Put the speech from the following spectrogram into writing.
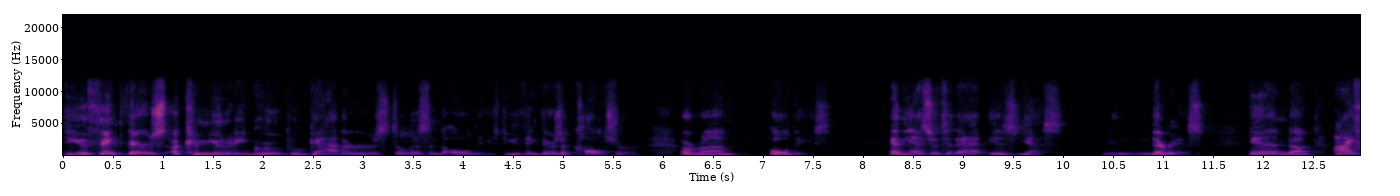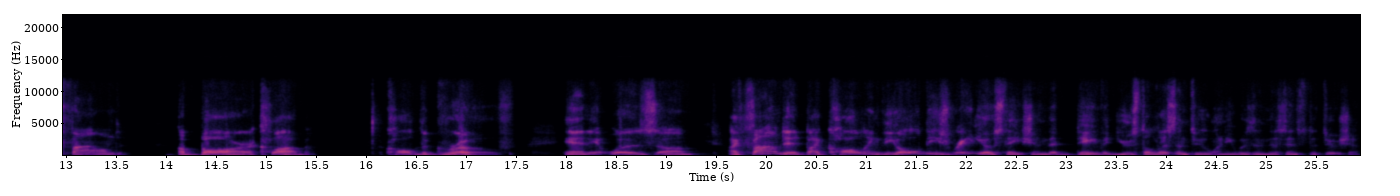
do you think there's a community group who gathers to listen to oldies? Do you think there's a culture around oldies? And the answer to that is yes, there is. And uh, I found a bar, a club called the Grove. And it was, um, I found it by calling the oldies radio station that David used to listen to when he was in this institution.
